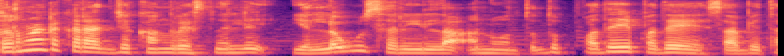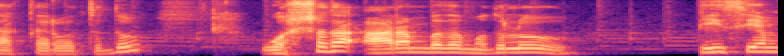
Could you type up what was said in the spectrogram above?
ಕರ್ನಾಟಕ ರಾಜ್ಯ ಕಾಂಗ್ರೆಸ್ನಲ್ಲಿ ಎಲ್ಲವೂ ಸರಿಯಿಲ್ಲ ಅನ್ನುವಂಥದ್ದು ಪದೇ ಪದೇ ಸಾಬೀತಾಗ್ತಾ ಇರುವಂಥದ್ದು. ವರ್ಷದ ಆರಂಭದ ಮೊದಲು D C M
